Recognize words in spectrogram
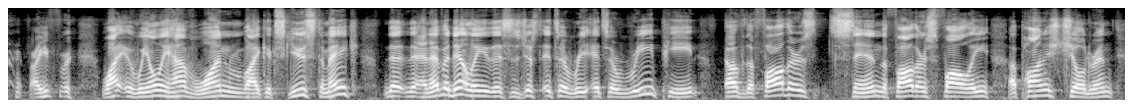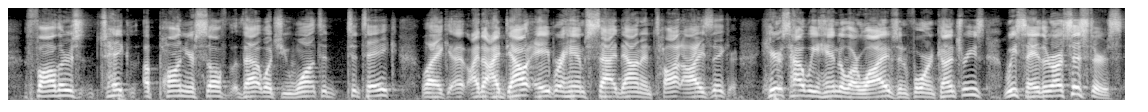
are you for, why we only have one like excuse to make? And evidently, this is just it's a re, it's a repeat of the father's sin, the father's folly upon his children. Fathers, take upon yourself that what you want to, to take. Like I, I doubt Abraham sat down and taught Isaac. Here's how we handle our wives in foreign countries. We say they're our sisters.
